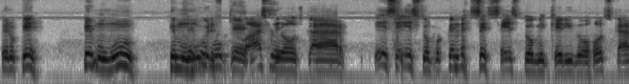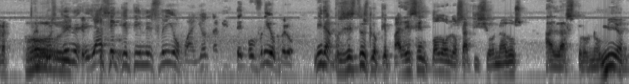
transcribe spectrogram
Pero qué, qué mumú, qué mumú mumú qué? hace, Oscar. ¿Qué es esto? ¿Por qué me haces esto, mi querido Oscar? Pues tiene- ya sé que tienes frío, Juan, yo también tengo frío, pero mira, pues esto es lo que padecen todos los aficionados a la astronomía.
